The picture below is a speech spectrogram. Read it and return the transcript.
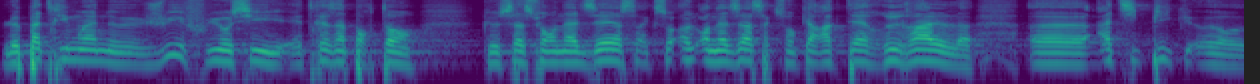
Le patrimoine juif, lui aussi, est très important, que ce soit en Alsace, avec son, caractère rural euh, atypique euh,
